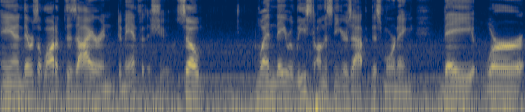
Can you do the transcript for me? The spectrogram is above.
and there was a lot of desire and demand for this shoe. So when they released on the sneakers app this morning, they were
